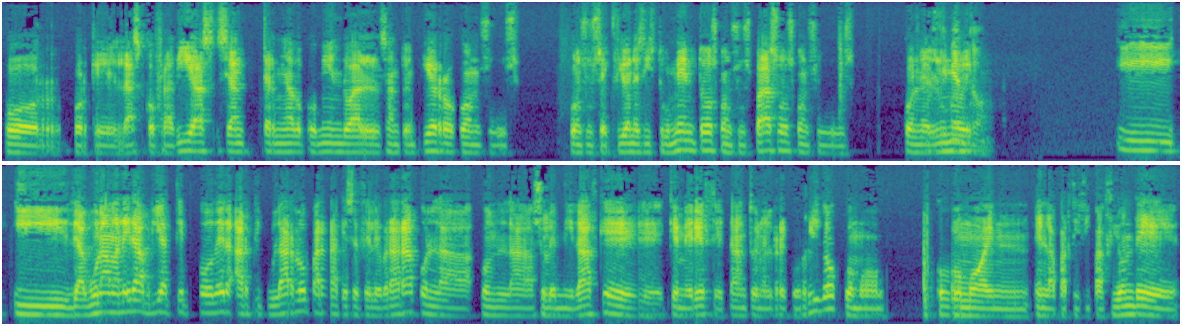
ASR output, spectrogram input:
por, porque las cofradías se han terminado comiendo al Santo Entierro con sus, con sus secciones de instrumentos, con sus pasos, con sus con el número y, de alguna manera habría que poder articularlo para que se celebrara con la, con la solemnidad que, merece, tanto en el recorrido como, como en, la participación de,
